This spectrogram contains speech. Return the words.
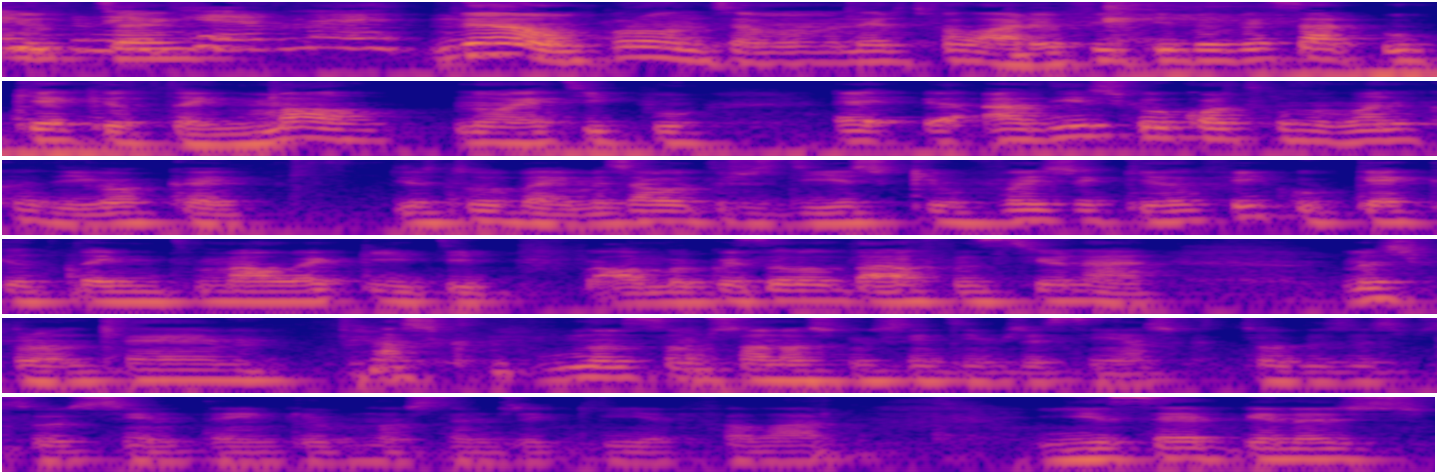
que eu tenho? internet. Não, pronto, é uma maneira de falar. Eu fico tipo a pensar o que é que eu tenho mal, não é? Tipo, é- há dias que eu corto com uma mão e que eu digo, ok, eu estou bem, mas há outros dias que eu vejo aquilo e fico, o que é que eu tenho de mal aqui? Tipo, alguma coisa não está a funcionar. Mas pronto, é, acho que não somos só nós que nos sentimos assim, acho que todas as pessoas sentem aquilo que nós estamos aqui a falar. E esse é apenas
